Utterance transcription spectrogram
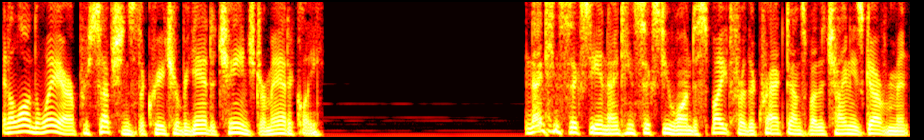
And along the way, our perceptions of the creature began to change dramatically. In 1960 and 1961, despite further crackdowns by the Chinese government,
